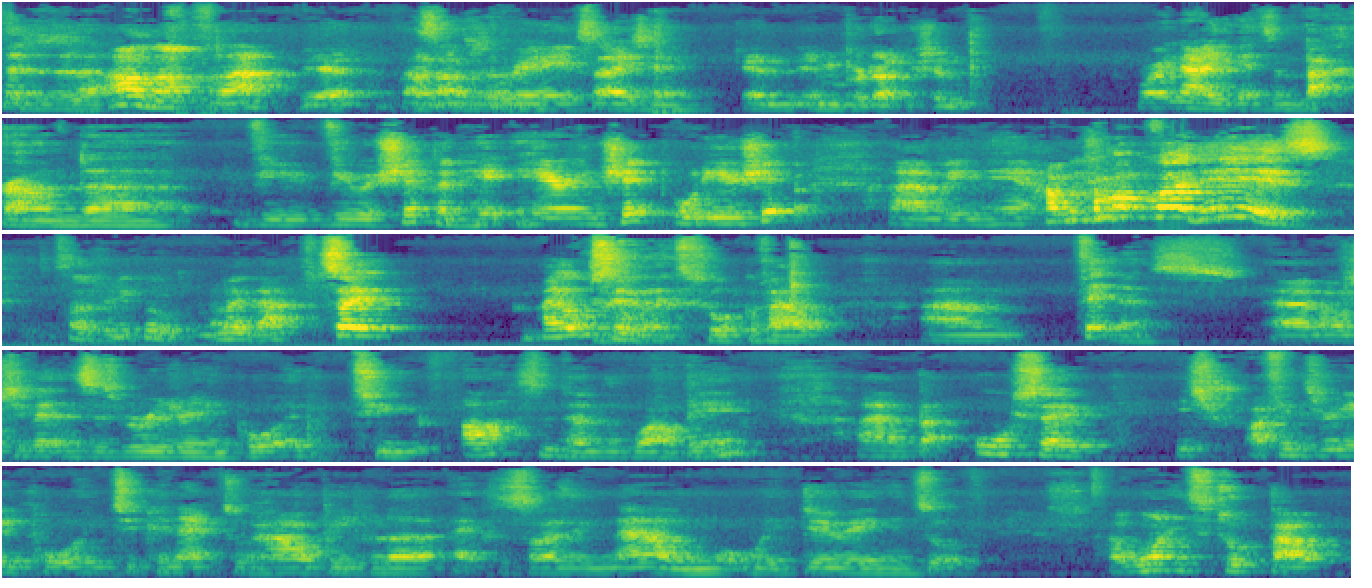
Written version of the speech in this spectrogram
I'm up for that. Yeah. That sounds really exciting. in, in production. right now you get some background uh, view, viewership and he- audio ship, Um, we can hear how we come up with ideas. Sounds really cool. I like that. So I also wanted to talk about um, fitness. Um, obviously, fitness is really, really important to us in terms of well-being, um, but also it's, I think it's really important to connect with how people are exercising now and what we're doing, and sort of. I wanted to talk about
